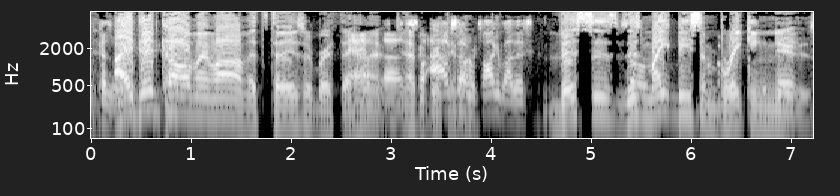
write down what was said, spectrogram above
Because I did call my mom. It's today's her birthday. And, uh, Happy so birthday, I mom. were talking about this. This is this So- might be some breaking news.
